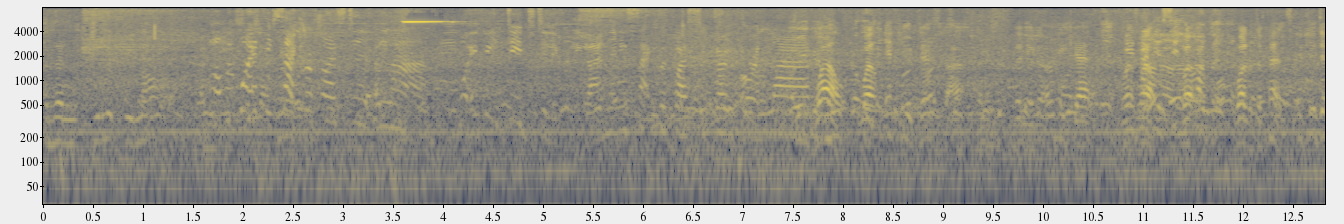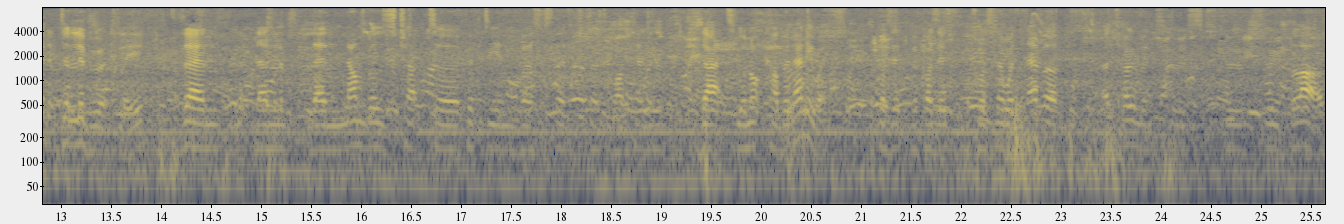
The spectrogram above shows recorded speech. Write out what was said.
and then deliberately lie. And Well, but what if he sacrificed a, a lamb? What if he did deliberately lie and then he sacrificed a goat or a lamb? Well, well, if you did that, then you'd only get. Well, well, make a sin well, well, it depends. If you did it deliberately, then then then Numbers chapter 15 verses 30 to 31 tell you that you're not covered anyway, because it because it because there was never atonement through, through, blood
